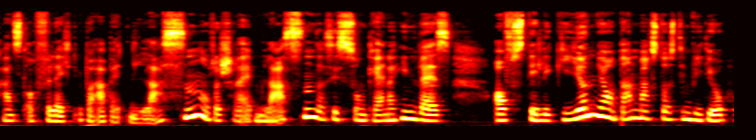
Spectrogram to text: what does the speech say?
Kannst auch vielleicht überarbeiten lassen oder schreiben lassen. Das ist so ein kleiner Hinweis aufs Delegieren. Ja, und dann machst du aus dem Video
